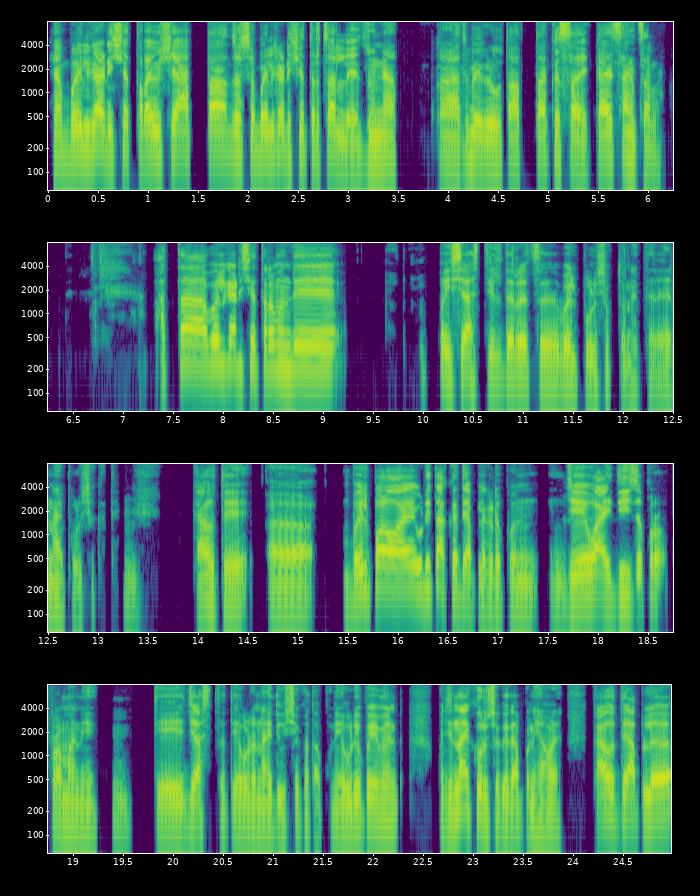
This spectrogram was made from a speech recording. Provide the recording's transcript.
ह्या बैलगाडी क्षेत्राविषयी आता जसं बैलगाडी क्षेत्र चाललंय जुन्या काळात वेगळं होतं. आता कसं आहे? काय सांग चला आता बैलगाडी क्षेत्रामध्ये पैसे असतील तरच बैल पळू शकतो नाही तर नाही पळू शकत हम्म. काय होते बैल पळवा एवढी ताकद आहे आपल्याकडे पण जे वायदीचं प्र- प्रमाण आहे हम्म. ते जास्त तेवढं नाही देऊ शकत आपण एवढी पेमेंट म्हणजे नाही करू शकत आपण ह्या वयात काय होते आपलं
